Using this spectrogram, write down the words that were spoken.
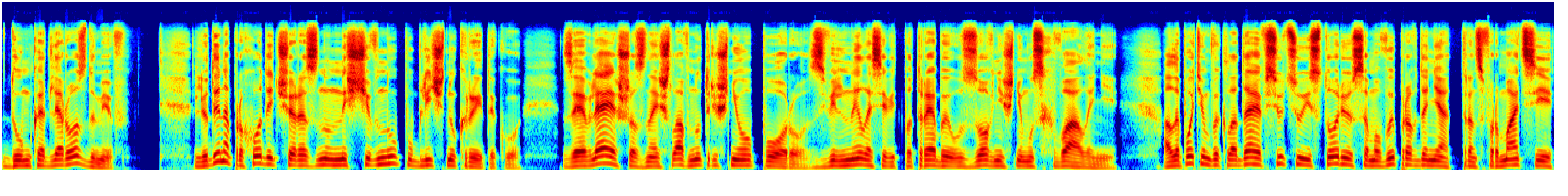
думка для роздумів. Людина проходить через ну, нищівну публічну критику, заявляє, що знайшла внутрішню опору, звільнилася від потреби у зовнішньому схваленні, але потім викладає всю цю історію самовиправдання, трансформації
